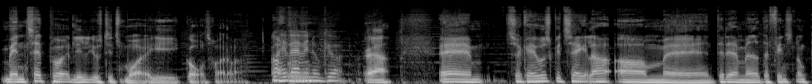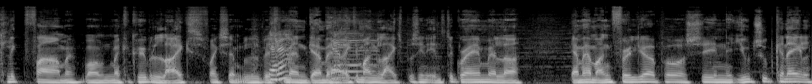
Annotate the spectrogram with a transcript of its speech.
men tæt på et lille justitsmord i går, tror jeg, det var. Og hvad har vi nu gjort? Ja. Øhm, så kan jeg huske, vi taler om øh, det der med, at der findes nogle klikfarme, hvor man kan købe likes, for eksempel, hvis Ja. man gerne vil have ja, rigtig mange likes på sin Instagram, eller gerne vil have mange følgere på sin YouTube-kanal,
